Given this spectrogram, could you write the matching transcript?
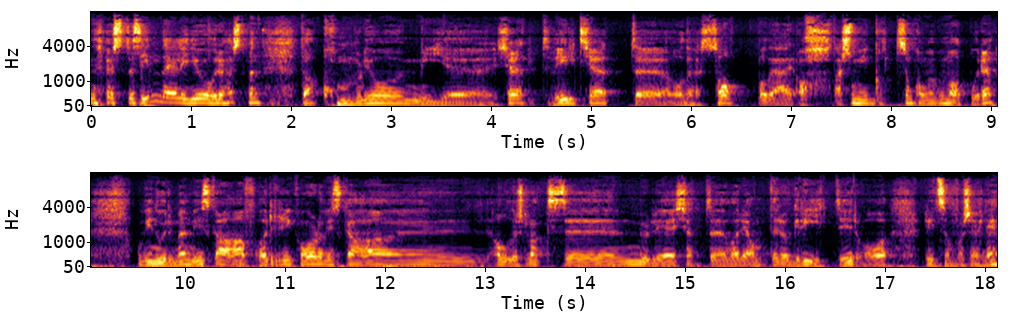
høstes inn, det ligger jo i ordet høst, men da kommer det jo mye kjøtt, viltkjøtt, og det er sopp, og det er, åh, det er så mye godt som kommer på matbordet. Og vi nordmenn vi skal ha fårikål, og vi skal ha eh, alle slags uh, mulige kjøttvarianter og gryter og litt sånn forskjellig.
